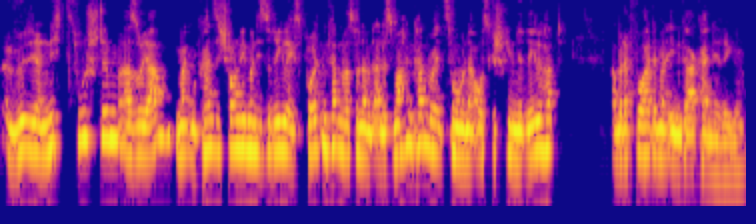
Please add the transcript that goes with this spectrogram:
Würde ja nicht zustimmen. Also ja, man kann sich schauen, wie man diese Regel exploiten kann, was man damit alles machen kann, weil jetzt wo man eine ausgeschriebene Regel hat. Aber davor hatte man eben gar keine Regel.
